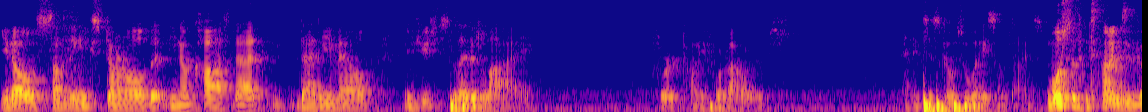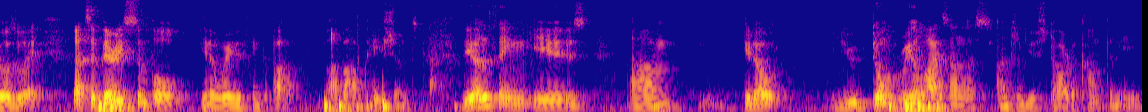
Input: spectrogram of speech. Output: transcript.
you know something external that you know caused that that email and you just let it lie for 24 hours. And it just goes away sometimes. Most of the times it goes away. That's a very simple you know way to think about about patience the other thing is um, you know you don't realize unless until you start a company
